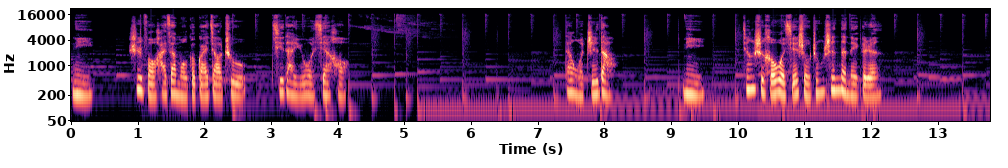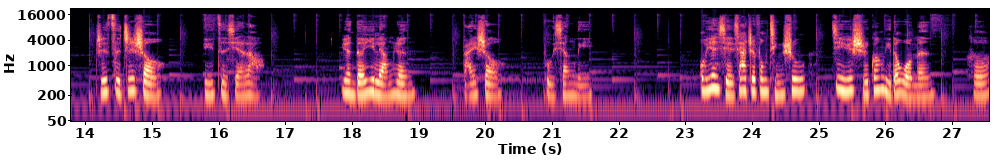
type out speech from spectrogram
你是否还在某个拐角处期待与我邂逅。但我知道，你将是和我携手终身的那个人。执子之手，与子偕老。愿得一良人，白首不相离。我愿写下这封情书，寄于时光里的我们和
